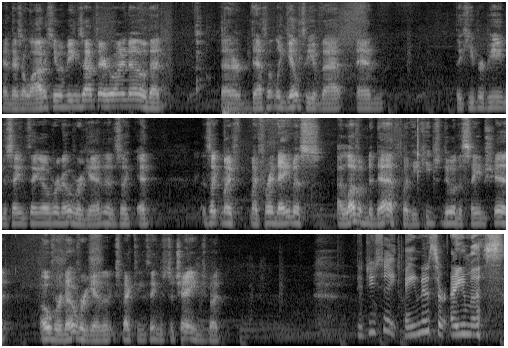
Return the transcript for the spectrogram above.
And there's a lot of human beings out there who I know that that are definitely guilty of that, and they keep repeating the same thing over and over again. And it's like it, it's like my my friend Amos. I love him to death, but he keeps doing the same shit over and over again and expecting things to change. But Did you say anus or Amos?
